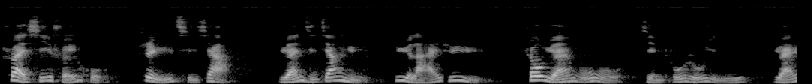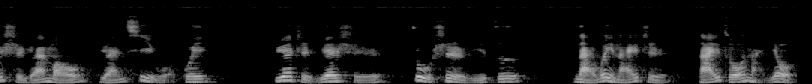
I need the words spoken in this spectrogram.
率西水浒，至于其下，原及江女，欲来居宇。周原武武，锦图如仪。原始元谋，元气我归。曰止曰食，注释于兹。乃位乃止，乃左乃右，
